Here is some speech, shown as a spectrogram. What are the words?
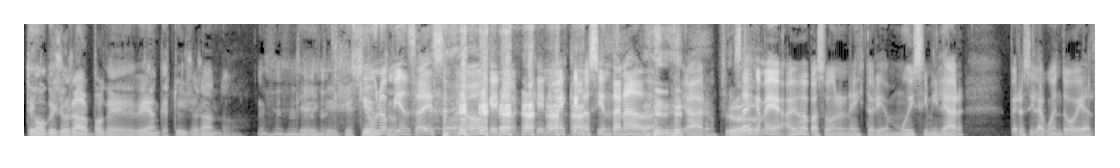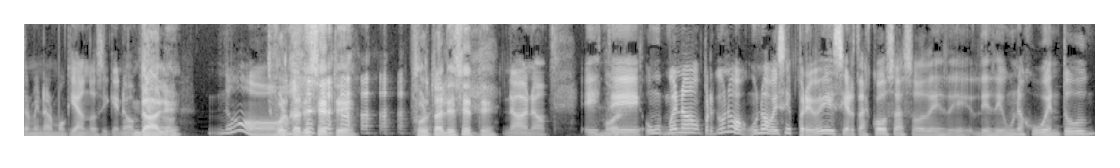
tengo que llorar porque vean que estoy llorando. Que, que- que uno piensa eso, ¿no? Que, ¿no? que no es que no sienta nada. Claro. Pero- ¿Sabes que me- a mí me pasó una historia muy similar, pero si la cuento voy a terminar moqueando, así que no. pero- Dale. No. Fortalecete, fortalecete. No, no. Este, Bueno. un- bueno, porque uno, uno a veces prevé ciertas cosas o desde, desde una juventud,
